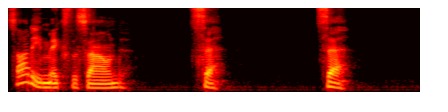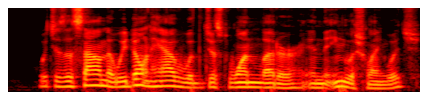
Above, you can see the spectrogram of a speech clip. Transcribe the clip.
Tzadi makes the sound tse, tse, which is a sound that we don't have with just one letter in the English language,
